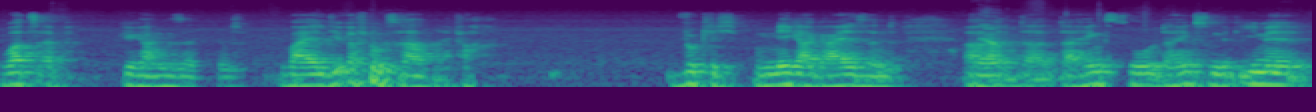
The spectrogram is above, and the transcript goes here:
WhatsApp gegangen sind, weil die Öffnungsraten einfach wirklich mega geil sind. Äh, ja. da, da, hängst du, da hängst du mit E-Mail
